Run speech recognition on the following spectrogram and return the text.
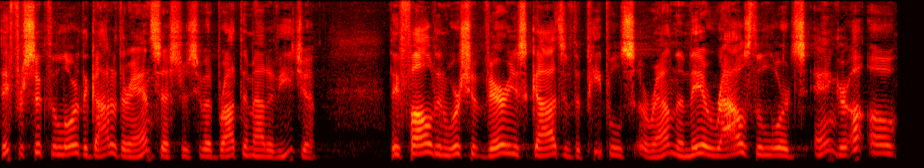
They forsook the Lord, the God of their ancestors who had brought them out of Egypt. They followed and worshiped various gods of the peoples around them. They aroused the Lord's anger. Uh oh.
